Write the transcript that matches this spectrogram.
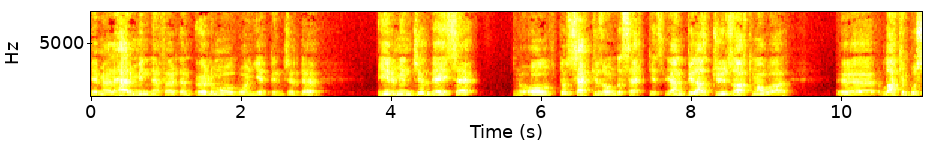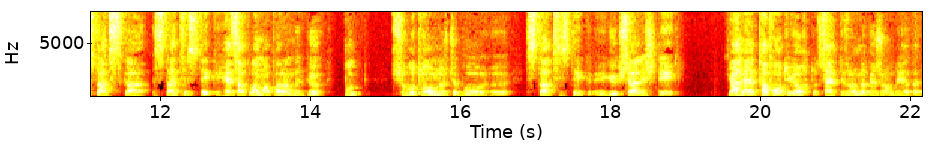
deməli, hər min nəfərdən ölüm olub 17-ci ildə, 20-ci ildə isə olubdur 8.8. Yəni biraz cüzi artma var. E, lakin bu statistika statistik hesablama aparanda bu sübut olunur ki, bu e, statistik e, yüksəliş deyil. Yəni təfavütü yoxdur. 8.5 oldu ya da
